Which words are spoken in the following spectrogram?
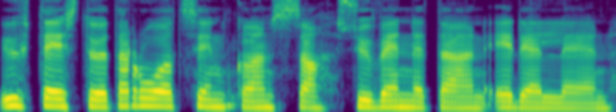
Yhteistyötä Ruotsin kanssa syvennetään edelleen.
